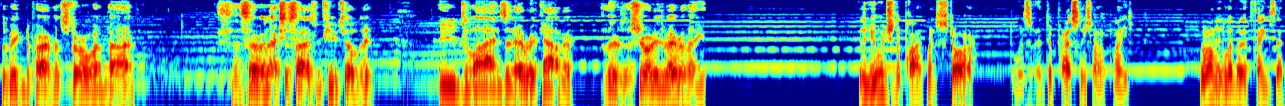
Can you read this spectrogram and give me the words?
the big department store, one time. sort of an exercise in futility. Huge lines at every counter. There's a shortage of everything. The huge department store was a depressing sort of place. There were only limited things that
